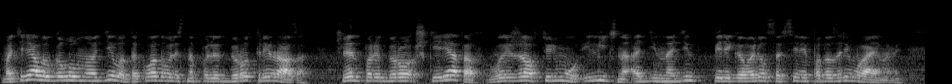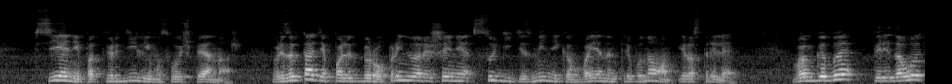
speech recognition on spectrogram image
Материалы уголовного дела докладывались на Политбюро три раза. Член Политбюро Шкирятов выезжал в тюрьму и лично один на один переговорил со всеми подозреваемыми – все они подтвердили ему свой шпионаж. В результате Политбюро приняло решение судить изменников военным трибуналом и расстрелять. В МГБ передало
